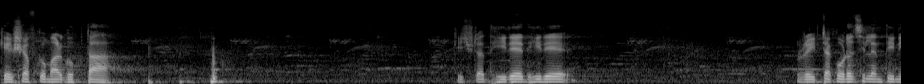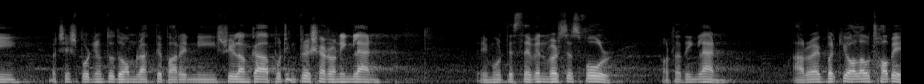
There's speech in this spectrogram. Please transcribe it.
Keshav Kumar Gupta কিছুটা ধীরে ধীরে রেটটা করেছিলেন তিনি শেষ পর্যন্ত দম রাখতে পারেননি। Sri Lanka putting pressure on England এই মুহূর্তে সেভেন ভার্সেস ফোর অর্থাৎ ইংল্যান্ড আরও একবার কি অল আউট হবে?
